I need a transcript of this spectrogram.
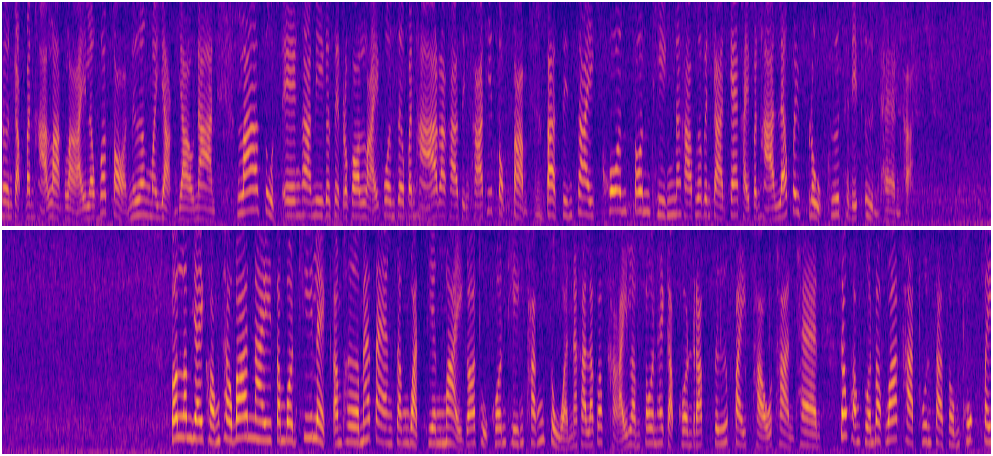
ชิญกับปัญหาหลากหลาย แล้วก็ต่อเนื่องมาอย่างยาวนาน ล่าสุดเองค่ะมีเกษตรกรหลายคนเจอปัญหาราคาสินค้าที่ตกต่ำอืมตัดสินใจโค่นต้นทิ้งนะคะ เพื่อเป็นการแก้ไขปัญหาแล้วไปปลูกพืชชนิดอื่นแทนค่ะ ต้นลำไยของชาวบ้านในตำบลขี้เหล็กอำเภอแม่แตงจังหวัดเชียงใหม่ก็ถูกค้นทิ้งทั้งสวนนะคะ แล้วก็ขายลำต้นให้กับคนรับซื้อไปเผาถ่านแทน เจ้าของสวนบอกว่าขาดทุนสะสมทุกปี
